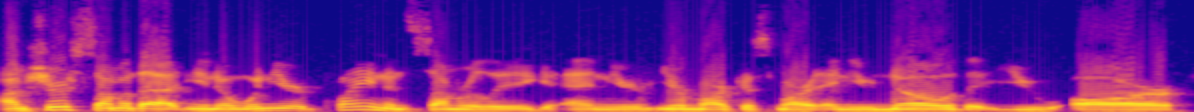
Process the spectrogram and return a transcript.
I'm sure some of that, you know, when you're playing in summer league and you're you're Marcus Smart and you know that you are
